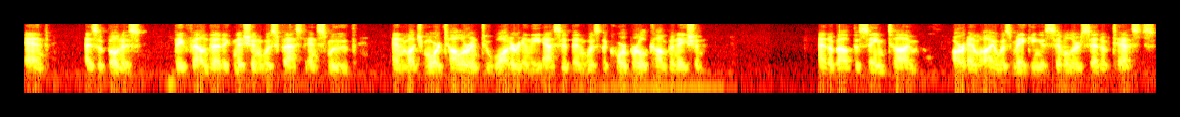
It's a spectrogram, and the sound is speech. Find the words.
And, as a bonus, they found that ignition was fast and smooth, and much more tolerant to water in the acid than was the corporal combination. At about the same time, RMI was making a similar set of tests.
